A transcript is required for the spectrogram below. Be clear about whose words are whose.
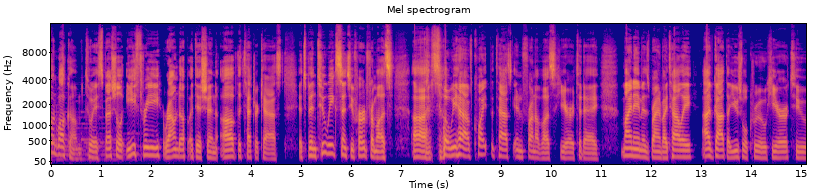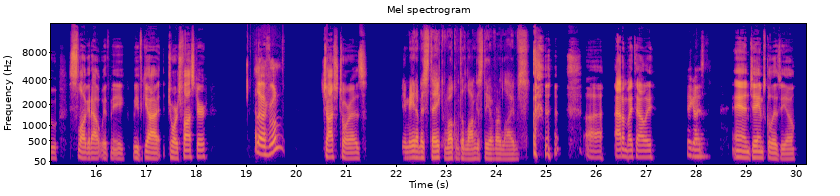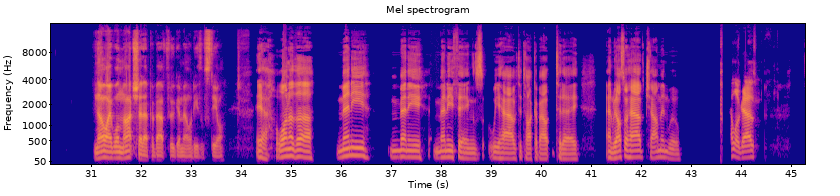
Speaker 1: Hello and welcome to a special E3 Roundup edition of the TetraCast. It's been two weeks since you've heard from us, uh, so we have quite the task in front of us here today. My name is Brian Vitale. I've got the usual crew here to slug it out with me. We've got George Foster.
Speaker 2: Hello, everyone.
Speaker 1: Josh Torres.
Speaker 3: You made a mistake. Welcome to the longest day of our lives.
Speaker 1: uh, Adam Vitale.
Speaker 4: Hey, guys
Speaker 1: and James Galizio.
Speaker 5: No, I will not shut up about Fuga Melodies of Steel.
Speaker 1: Yeah, one of the many, many, many things we have to talk about today. And we also have Chow Min Wu.
Speaker 6: Hello, guys.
